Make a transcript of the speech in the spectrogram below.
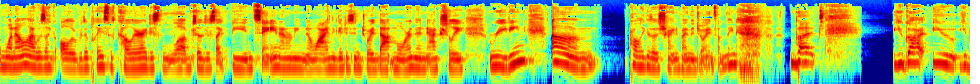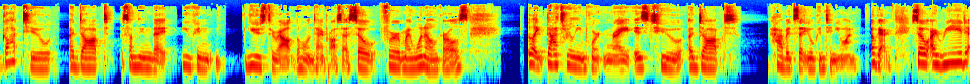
1L, I was like all over the place with color. I just loved to just like be insane. I don't even know why. I think I just enjoyed that more than actually reading. Um, probably because I was trying to find the joy in something. but you got you you've got to adopt something that you can use throughout the whole entire process. So for my 1L girls, like that's really important, right? Is to adopt habits that you'll continue on. Okay, so I read,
